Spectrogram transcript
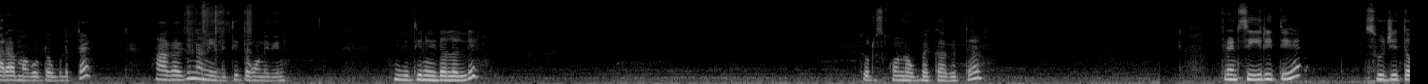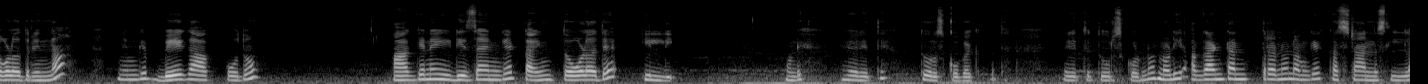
ಆರಾಮಾಗಿ ಹೊಟ್ಟೋಗ್ಬಿಡುತ್ತೆ ಹಾಗಾಗಿ ನಾನು ಈ ರೀತಿ ತೊಗೊಂಡಿದ್ದೀನಿ. ಈ ರೀತಿ ನೀಡಲಲ್ಲಿ ತುರಿಸ್ಕೊಂಡು ಹೋಗ್ಬೇಕಾಗುತ್ತೆ. ಫ್ರೆಂಡ್ಸ್ ಈ ರೀತಿ ಸೂಜಿ ತೊಗೊಳೋದ್ರಿಂದ ನಿಮಗೆ ಬೇಗ ಹಾಕ್ಬೋದು ಹಾಗೆಯೇ ಈ ಡಿಸೈನ್ಗೆ ಟೈಮ್ ತೊಗೊಳ್ಳೋದೇ ಇಲ್ಲಿ. ನೋಡಿ, ಈ ರೀತಿ ತೋರಿಸ್ಕೋಬೇಕಾಗುತ್ತೆ. ಈ ರೀತಿ ತೋರಿಸ್ಕೊಂಡು ನೋಡಿ ಆ ಗಂಟಂತ್ರನೂ ನಮಗೆ ಕಷ್ಟ ಅನ್ನಿಸ್ಲಿಲ್ಲ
